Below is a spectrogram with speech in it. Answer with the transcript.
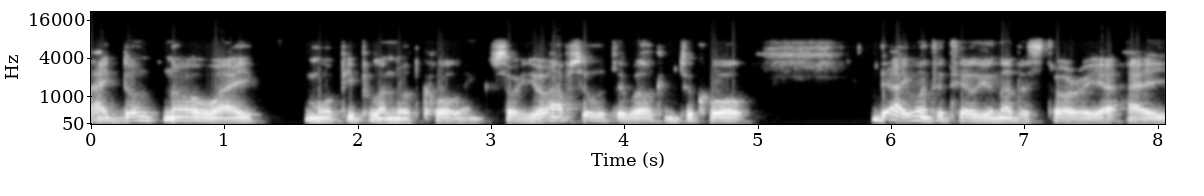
I don't know why more people are not calling. So you're absolutely welcome to call. I want to tell you another story. I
